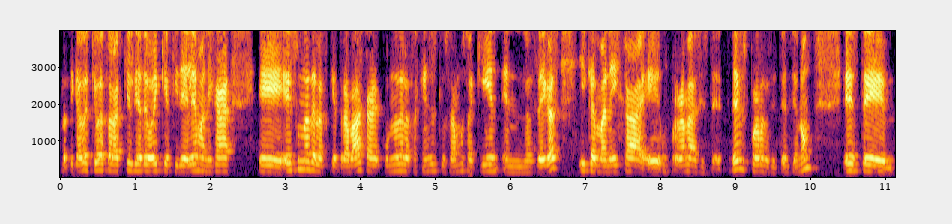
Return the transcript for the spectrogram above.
platicado que iba a estar aquí el día de hoy, que Fidelia maneja, eh, es una de las que trabaja con una de las agencias que usamos aquí en, Las Vegas y que maneja eh, un programa de asistencia, de programas de asistencia, ¿no? Este,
